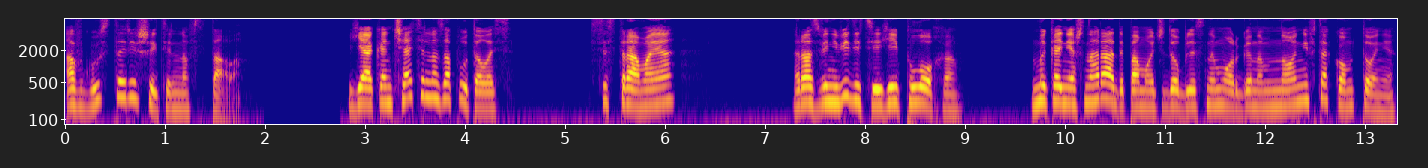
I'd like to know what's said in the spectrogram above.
Августа решительно встала. Я окончательно запуталась. Сестра моя Разве не видите, ей плохо? Мы, конечно, рады помочь доблестным органам, но не в таком тоне.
